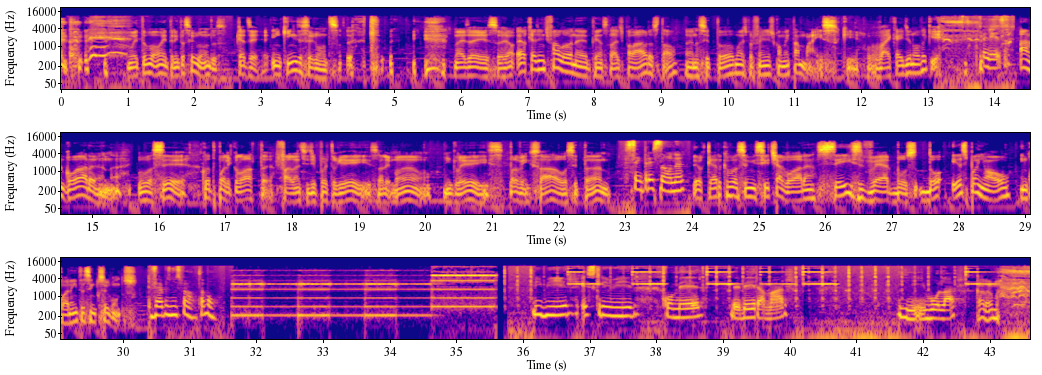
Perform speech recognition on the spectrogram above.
Muito bom, em 30 segundos. Quer dizer, em 15 segundos. Mas é isso. É o que a gente falou, né? Tem as de palavras e tal. A Ana citou, mas pra frente a gente comenta mais. Que vai cair de novo aqui. Beleza. Agora, Ana, você, quanto poliglota, falante de português, alemão, inglês, provençal, occitano. Sem pressão, né? Eu quero que você me cite agora seis verbos do espanhol em 45 segundos. Verbos no espanhol, tá bom. Vivir, escrever, comer, beber, amar e volar. Caramba!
